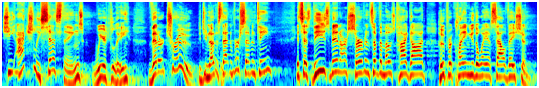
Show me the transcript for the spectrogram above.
she actually says things, weirdly, that are true. Did you notice that in verse 17? It says, These men are servants of the Most High God who proclaim you the way of salvation.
